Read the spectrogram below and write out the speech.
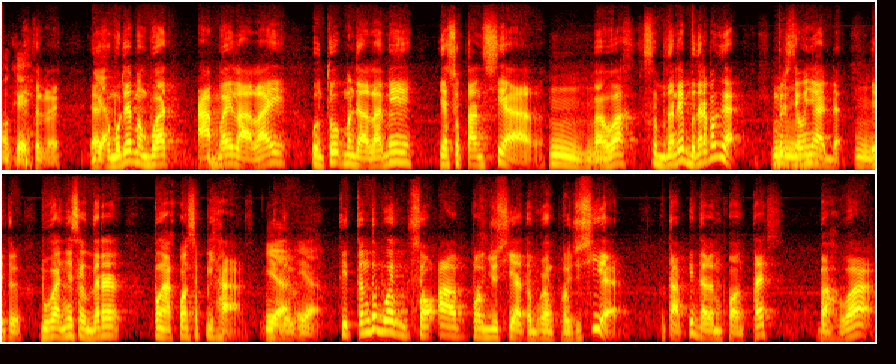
Oke. Gitu loh. Dan Ya. kemudian membuat abai lalai untuk mendalami yang substansial Hmm. bahwa sebenarnya benar apa enggak peristiwanya ada Hmm. loh. bukannya sekedar pengakuan sepihak Iya, gitu. Ti- tentu bukan soal projusia atau bukan projusia tetapi dalam konteks bahwa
